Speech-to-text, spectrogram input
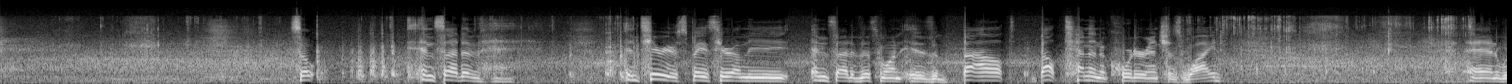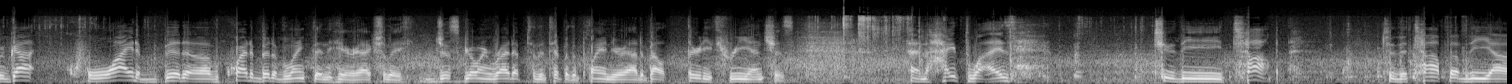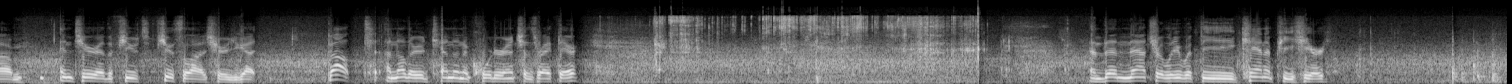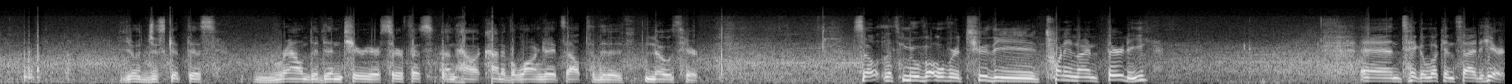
So inside of interior space here on the inside of this one is about about 10 and a quarter inches wide and we've got quite a bit of quite a bit of length in here actually. Just going right up to the tip of the plane you're at about 33 inches. And height wise to the top to the top of the um, interior of the fuselage here you got about another 10 and a quarter inches right there. And then naturally with the canopy here you'll just get this rounded interior surface and how it kind of elongates out to the nose here. So let's move over to the 2930 and take a look inside here.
